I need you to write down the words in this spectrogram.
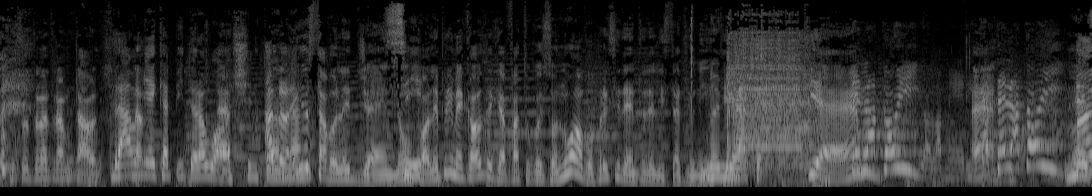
eh? Sotto la Trump Tower. Bravo, No, mi hai capito, era eh, Washington. allora, io stavo leggendo Sì. un po' le prime cose che ha fatto questo nuovo presidente degli Stati Uniti. Noi miraco- Chi è? Te la do io l'America, Eh. te la do io! Manca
